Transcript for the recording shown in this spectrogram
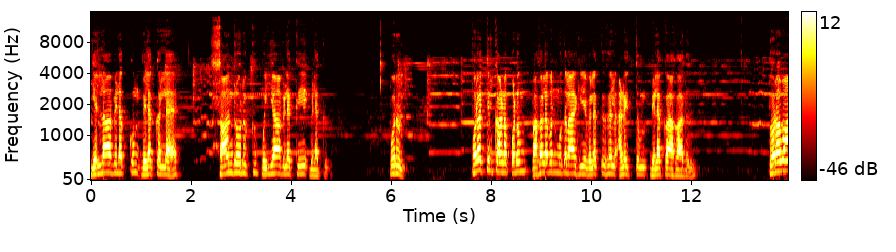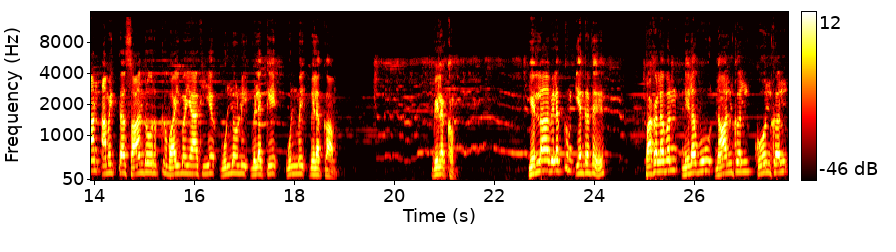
எல்லா விளக்கும் விளக்கல்ல சான்றோருக்கு பொய்யா விளக்கே விளக்கு. பொருள். புறத்தில் காணப்படும் பகலவன் முதலாகிய விளக்குகள் அனைத்தும் விளக்காகாது. துறவான் அமைத்த சான்றோருக்கு வாய்மையாகிய உள்ளொளி விளக்கே உண்மை விளக்காம். விளக்கம். எல்லா விளக்கும் என்றது பகலவன் நிலவு நாள்கள் கோள்கள்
